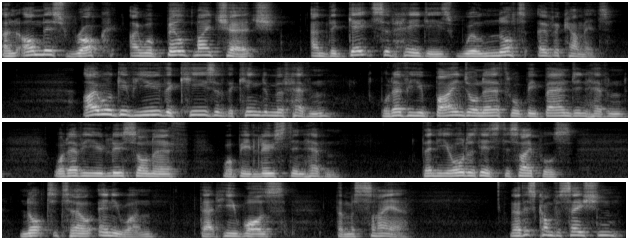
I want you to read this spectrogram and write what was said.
and on this rock I will build my church, and the gates of Hades will not overcome it. I will give you the keys of the kingdom of heaven. Whatever you bind on earth will be bound in heaven, whatever you loose on earth will be loosed in heaven. Then he ordered his disciples not to tell anyone that he was the Messiah. Now, this conversation,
